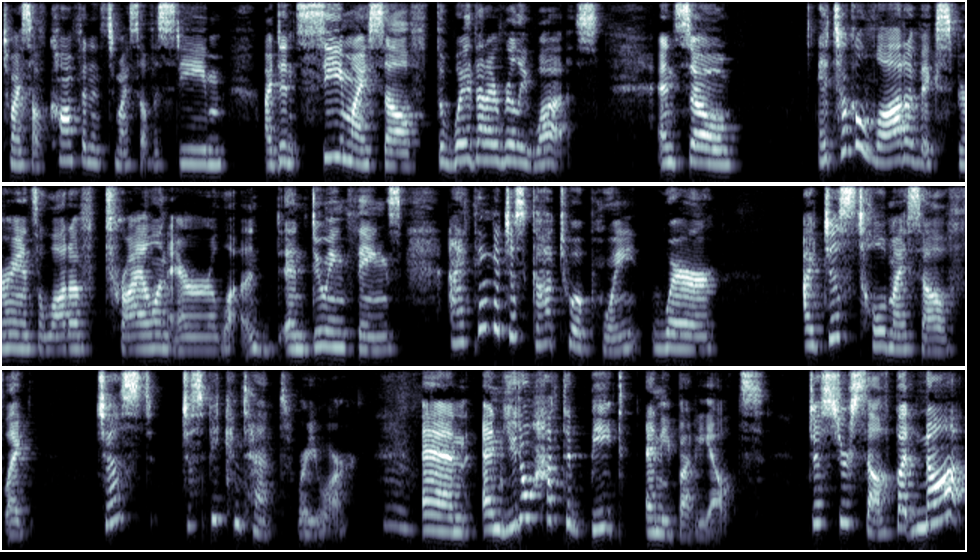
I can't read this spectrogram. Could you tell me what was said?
to my self confidence, to my self esteem. I didn't see myself the way that I really was, and so it took a lot of experience, a lot of trial and error, and doing things. And I think it just got to a point where I just told myself, like, just just be content where you are Hmm. and and you don't have to beat anybody else just yourself but not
